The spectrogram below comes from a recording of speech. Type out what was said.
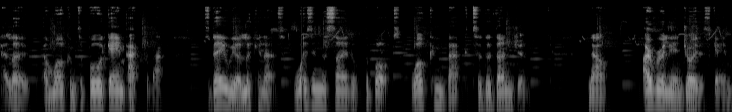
Hello, and welcome to Board Game Acrobat. Today we are looking at what is in the side of the box. Welcome back to the dungeon. Now, I really enjoy this game.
